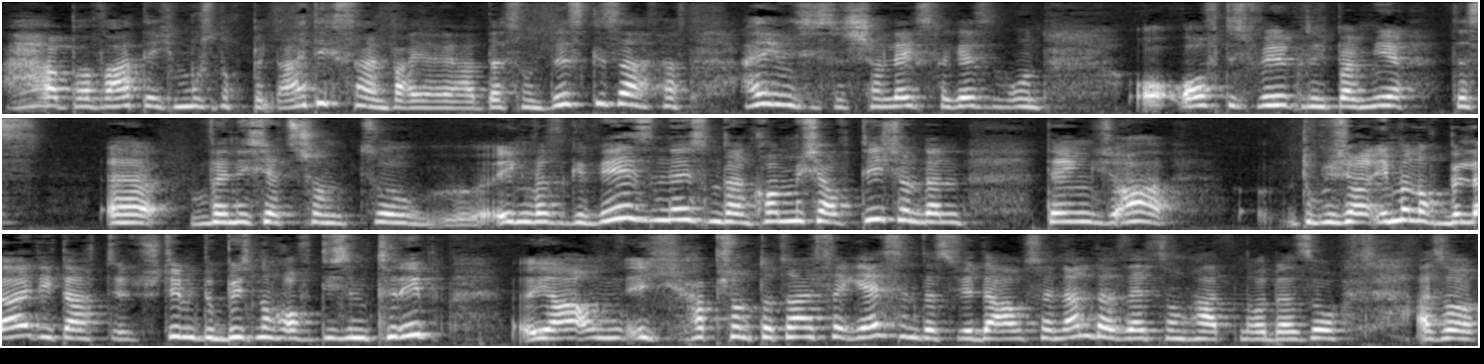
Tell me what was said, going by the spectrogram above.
ah, aber warte, ich muss noch beleidigt sein, weil er ja das und das gesagt hat. Eigentlich ist es schon längst vergessen und oft ist wirklich bei mir, dass äh, wenn ich jetzt schon zu irgendwas gewesen ist und dann komme ich auf dich und dann denke ich, ah, du bist ja immer noch beleidigt. Ich dachte, stimmt, du bist noch auf diesem Trip. Ja, und ich habe schon total vergessen, dass wir da Auseinandersetzung hatten oder so. Also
